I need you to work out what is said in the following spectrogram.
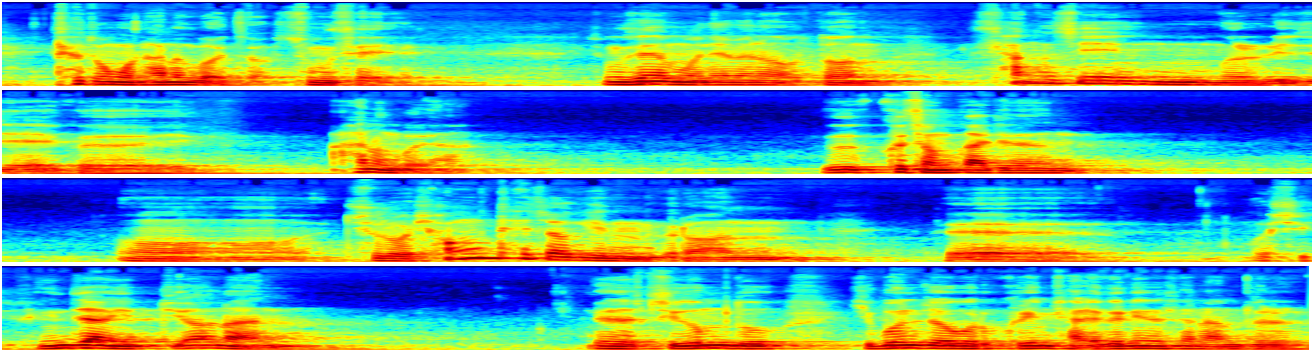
태동을 하는 거죠 중세에 중세는 뭐냐면 어떤 상징을 이제 그 하는 거야. 그, 그 전까지는 어, 주로 형태적인 그런 그 것이 굉장히 뛰어난. 그래서 지금도 기본적으로 그림 잘 그리는 사람들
